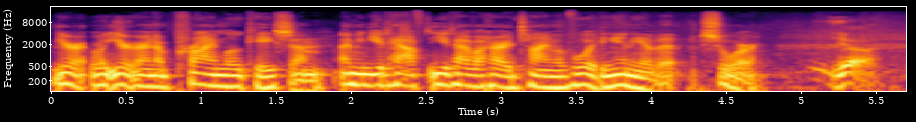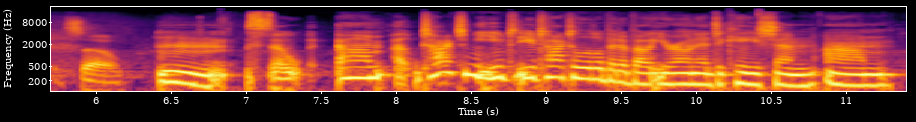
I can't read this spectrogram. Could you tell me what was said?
You're, you're in a prime location. I mean, you'd have to, you'd have a hard time avoiding any of it. Sure. Yeah. So, Mm, so, um, talk to me. You, you talked a little bit about your own education, um,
